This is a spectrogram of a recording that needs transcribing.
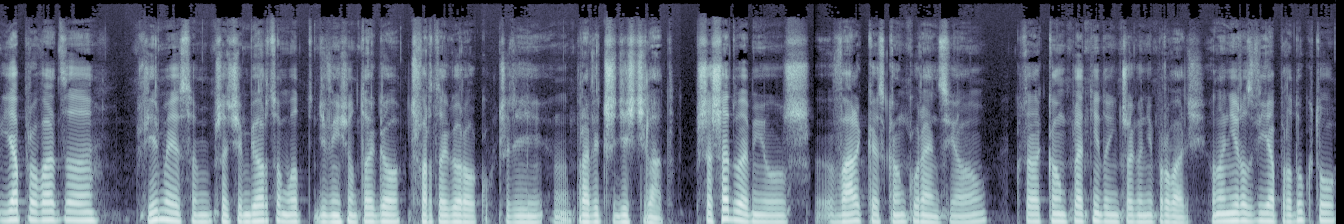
ja prowadzę firmy, jestem przedsiębiorcą od 94 roku, czyli no, prawie 30 lat. Przeszedłem już walkę z konkurencją, która kompletnie do niczego nie prowadzi. Ona nie rozwija produktu,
